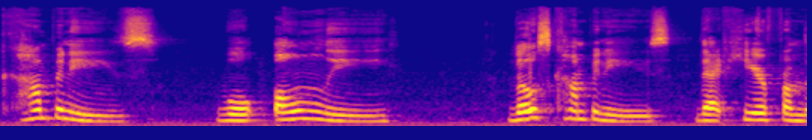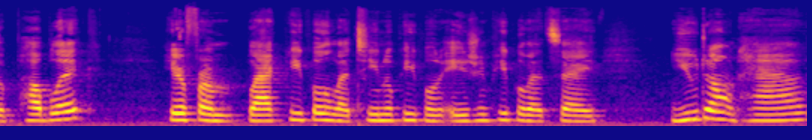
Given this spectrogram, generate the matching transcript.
companies will only those companies that hear from the public, hear from Black people, Latino people, and Asian people that say, you don't have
